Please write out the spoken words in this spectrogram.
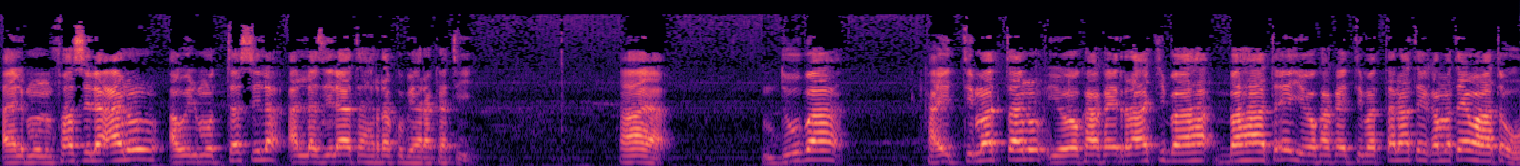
almunfasila anu aw ilmuttasila allazi laa taharraku biharakati haya duuba ka itti maxxanu yookaa ka irraa achi bahaa ta'e yookaa ka itti maxxanaa ta'e kama ta'e waa ta'u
